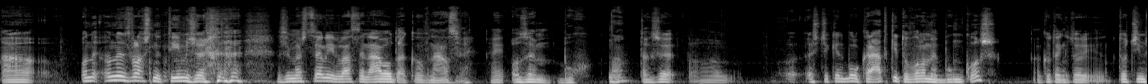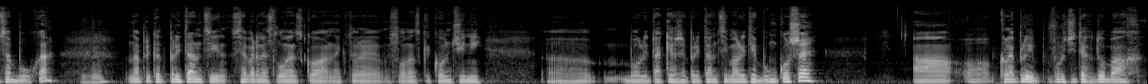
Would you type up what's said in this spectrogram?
a on, je- on je zvláštny tým, že, že máš celý vlastne návod ako v názve. Hej, ozembuch. No. Takže o, ešte keď bol krátky, to voláme bunkoš, ako ten, ktorý, to, čím sa búcha. Uh-huh. Napríklad pri tanci Severné Slovensko a niektoré slovenské končiny uh, boli také, že pri tanci mali tie bunkoše a o, klepli v určitých dobách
